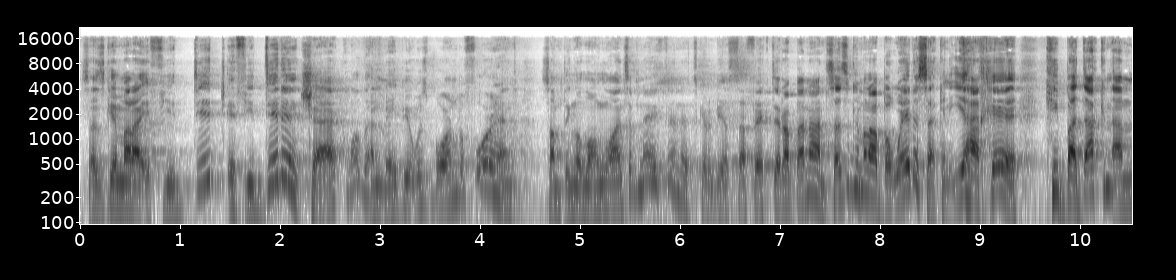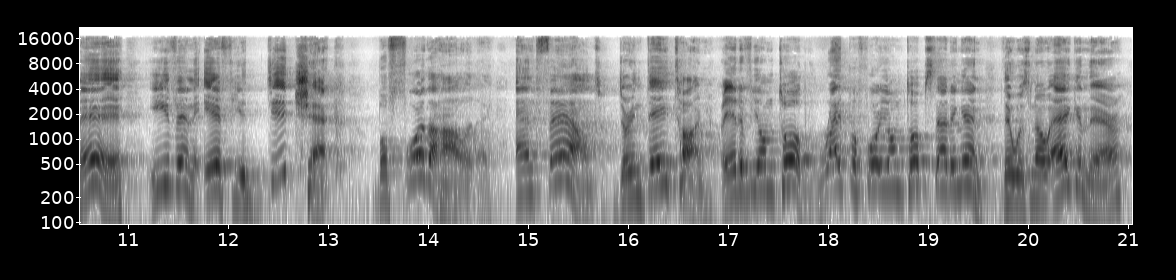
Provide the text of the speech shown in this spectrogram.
Says Gemara, if you did, if you didn't check, well then maybe it was born beforehand. Something along the lines of Nathan. It's going to be a safek rabbanan. Says Gemara, but wait a second. Even if you did check before the holiday and found during daytime, Erev Yom Tov, right before Yom Tov starting in, there was no egg in there.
